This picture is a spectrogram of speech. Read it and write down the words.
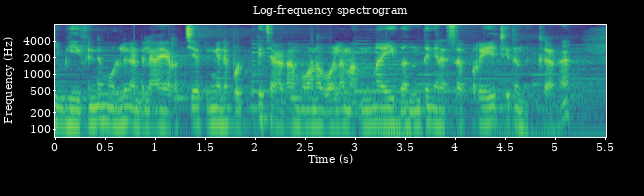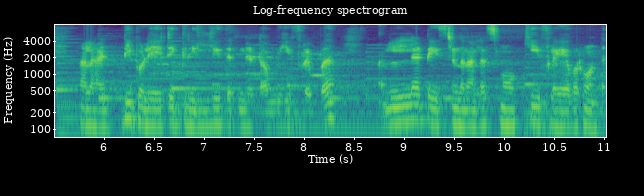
ഈ ബീഫിന്റെ മുകളിൽ കണ്ടില്ല ആ ഇറച്ചിയൊക്കെ ഇങ്ങനെ പൊട്ടി ചാടാൻ പോണ പോലെ നന്നായി വെന്ത് ഇങ്ങനെ സെപ്പറേറ്റ് ചെയ്ത് നിൽക്കുകയാണ്. നല്ല അടിപൊളിയായിട്ട് ഗ്രില്ല് ചെയ്തിട്ടുണ്ട് കേട്ടോ ബീഫ് റിബ് നല്ല ടേസ്റ്റ് ഉണ്ട് നല്ല സ്മോക്കി ഫ്ലേവറും ഉണ്ട്.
